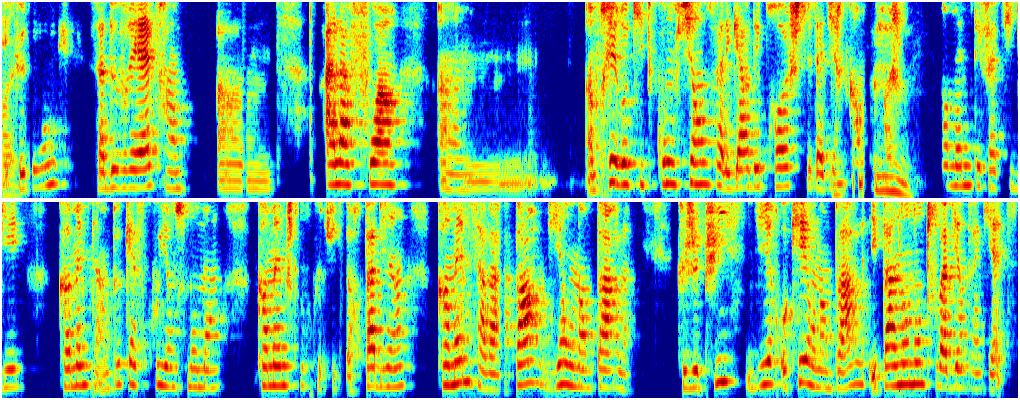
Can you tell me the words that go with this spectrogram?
Et que donc, ça devrait être un à la fois un, prérequis de confiance à l'égard des proches, c'est-à-dire quand, mm. quand même tu es fatigué, quand même tu es un peu casse-couille en ce moment, quand même je trouve que tu ne dors pas bien, quand même ça va pas, viens on en parle, que je puisse dire ok on en parle et pas non non tout va bien t'inquiète.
